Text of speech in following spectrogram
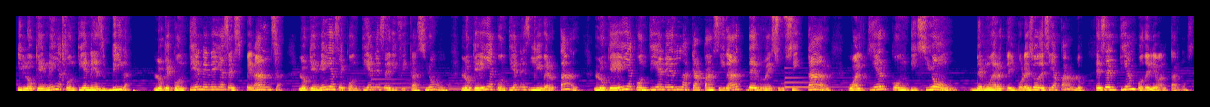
Y lo que en ella contiene es vida. Lo que contiene en ella es esperanza. Lo que en ella se contiene es edificación. Lo que ella contiene es libertad. Lo que ella contiene es la capacidad de resucitar cualquier condición de muerte. Y por eso decía Pablo, es el tiempo de levantarnos.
